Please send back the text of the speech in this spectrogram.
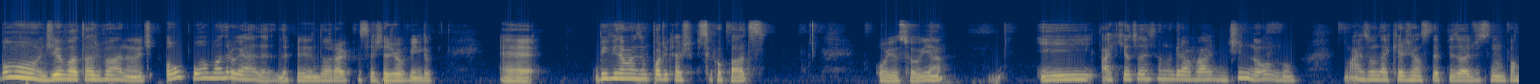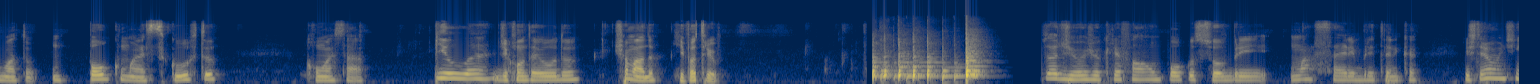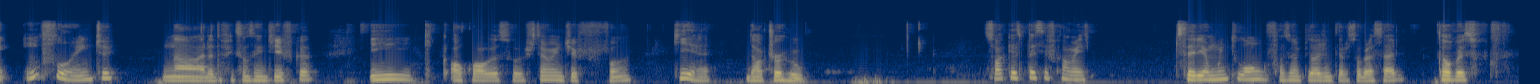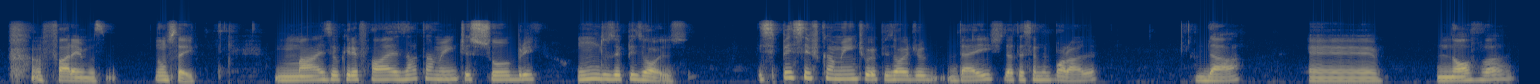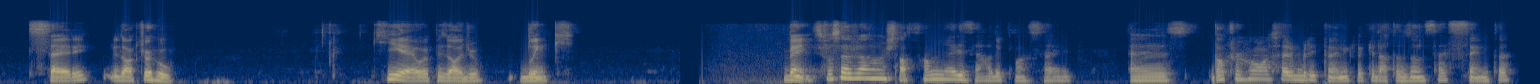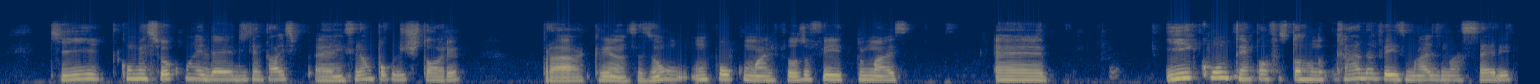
Bom dia, boa tarde, boa noite ou boa madrugada, dependendo do horário que você esteja ouvindo. É... Bem-vindo a mais um podcast de Psicopatas. Oi, eu sou o Ian e aqui eu tô tentando gravar de novo mais um daqueles nossos episódios num formato um pouco mais curto, com essa pílula de conteúdo chamado Rivotril. No episódio de hoje eu queria falar um pouco sobre uma série britânica extremamente influente na área da ficção científica e ao qual eu sou extremamente fã, que é Doctor Who. Só que especificamente seria muito longo fazer um episódio inteiro sobre a série. Talvez faremos, não sei. Mas eu queria falar exatamente sobre um dos episódios. Especificamente o episódio 10 da terceira temporada da é, nova série de Doctor Who, que é o episódio Blink. Bem, se você já não está familiarizado com a série, é... Doctor Who é uma série britânica que data dos anos 60, que começou com a ideia de tentar é, ensinar um pouco de história para crianças, um, um pouco mais de filosofia e tudo mais. É, e com o tempo ela foi se tornando cada vez mais uma série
